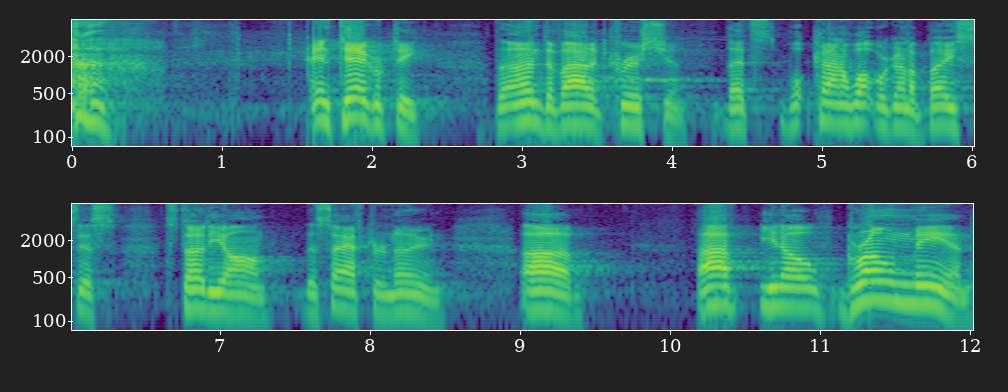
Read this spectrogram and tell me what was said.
Integrity, the undivided Christian that's what, kind of what we're going to base this study on this afternoon. Uh, I've, you know, grown men.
